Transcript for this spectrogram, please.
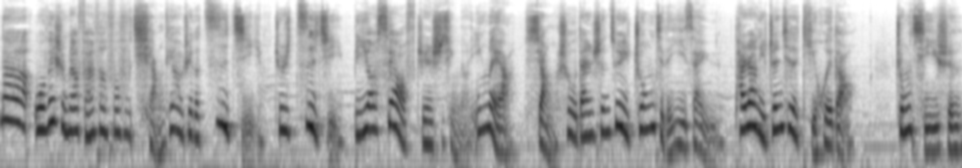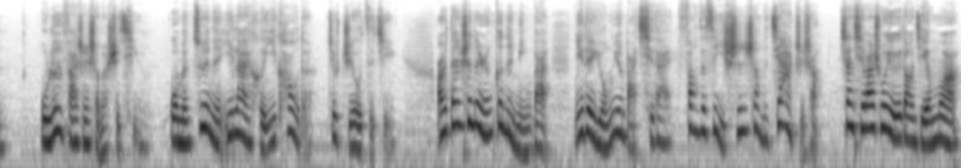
那我为什么要反反复复强调这个自己就是自己 be yourself 这件事情呢？因为啊，享受单身最终极的意义在于，它让你真切地体会到，终其一生，无论发生什么事情，我们最能依赖和依靠的就只有自己。而单身的人更得明白，你得永远把期待放在自己身上的价值上。像奇葩说有一档节目啊，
